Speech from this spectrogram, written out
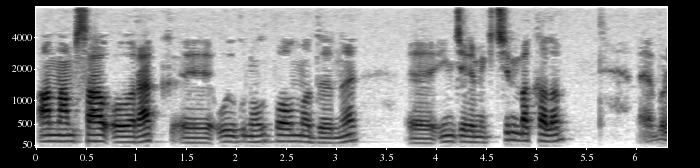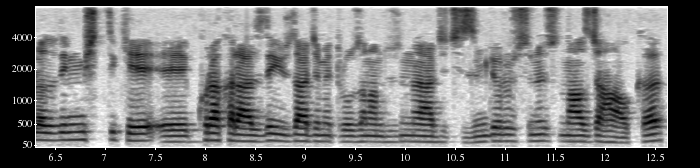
anlamsal olarak e, uygun olup olmadığını e, incelemek için bakalım. E, Burada denilmişti ki e, kurak arazide yüzlerce metre uzanan düzinlerce çizim görürsünüz. Nazcı halkı,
